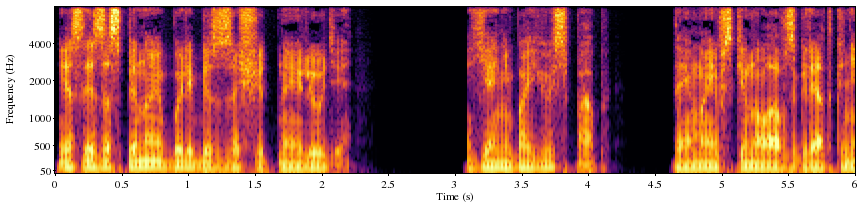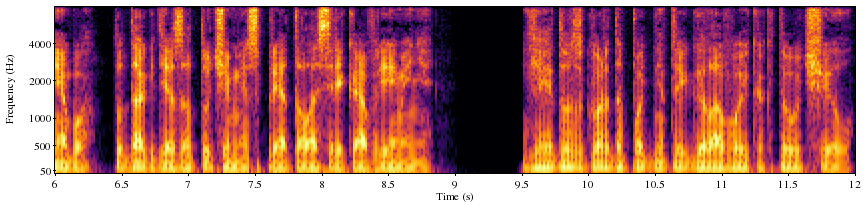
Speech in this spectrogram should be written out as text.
если за спиной были беззащитные люди. «Я не боюсь, пап». Таймэй вскинула взгляд к небу, туда, где за тучами спряталась река времени. «Я иду с гордо поднятой головой, как ты учил».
